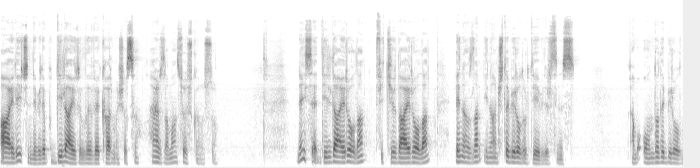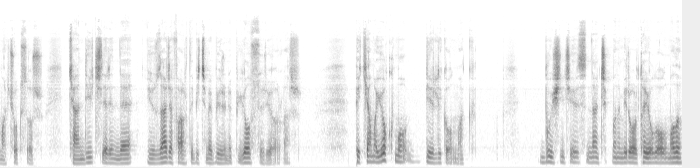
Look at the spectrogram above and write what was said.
Aile içinde bile bu dil ayrılığı ve karmaşası her zaman söz konusu. Neyse dilde ayrı olan, fikirde ayrı olan en azından inançta bir olur diyebilirsiniz. Ama onda da bir olmak çok zor. Kendi içlerinde yüzlerce farklı biçime bürünüp yol sürüyorlar. Peki ama yok mu birlik olmak? Bu işin içerisinden çıkmanın bir orta yolu olmalı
